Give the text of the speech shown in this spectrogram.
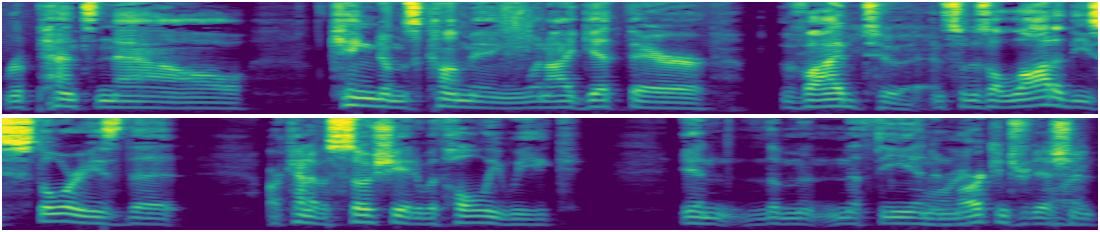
repent now, kingdom's coming when I get there vibe to it. And so there's a lot of these stories that are kind of associated with Holy Week in the Matthean and Markan tradition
